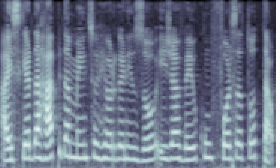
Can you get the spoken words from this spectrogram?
a esquerda rapidamente se reorganizou e já veio com força total.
